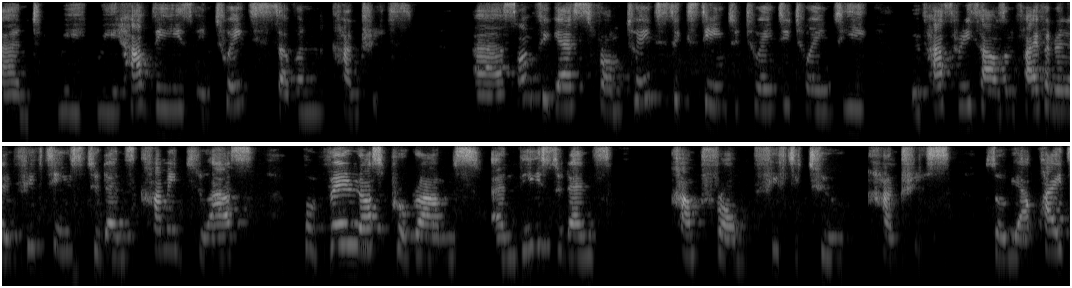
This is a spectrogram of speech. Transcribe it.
And we, we have these in 27 countries. Uh, some figures from 2016 to 2020, we've had 3,515 students coming to us for various programs, and these students come from 52 countries. So we are quite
